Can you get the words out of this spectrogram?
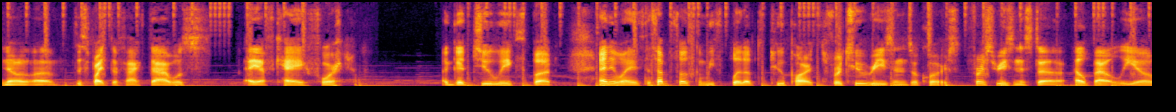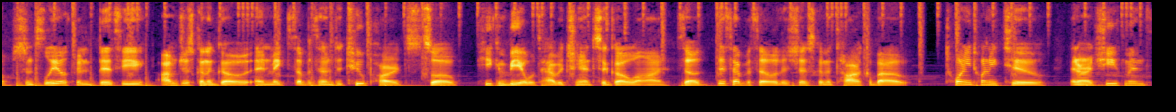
You know, uh, despite the fact that I was AFK for a good two weeks. But, anyways, this episode's gonna be split up to two parts for two reasons, of course. First reason is to help out Leo. Since Leo's been busy, I'm just gonna go and make this episode into two parts so he can be able to have a chance to go on. So, this episode is just gonna talk about 2022 and our achievements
